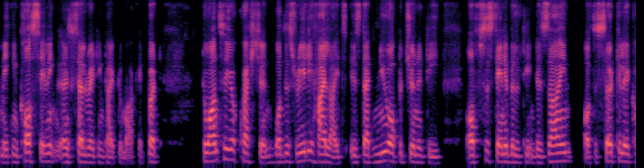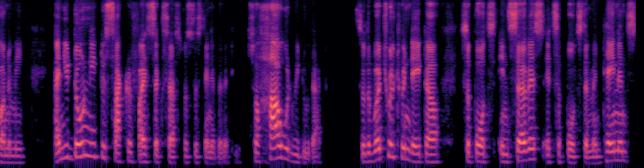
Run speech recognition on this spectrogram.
making cost saving, accelerating time to market. But to answer your question, what this really highlights is that new opportunity of sustainability in design, of the circular economy, and you don't need to sacrifice success for sustainability. So how would we do that? So the virtual twin data supports in service, it supports the maintenance,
